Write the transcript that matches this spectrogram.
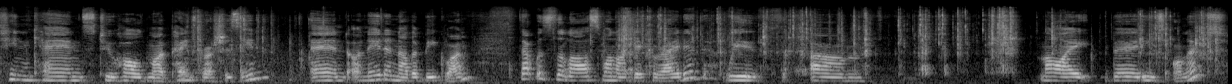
tin cans to hold my paintbrushes in and I need another big one. That was the last one I decorated with um, my birdies on it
